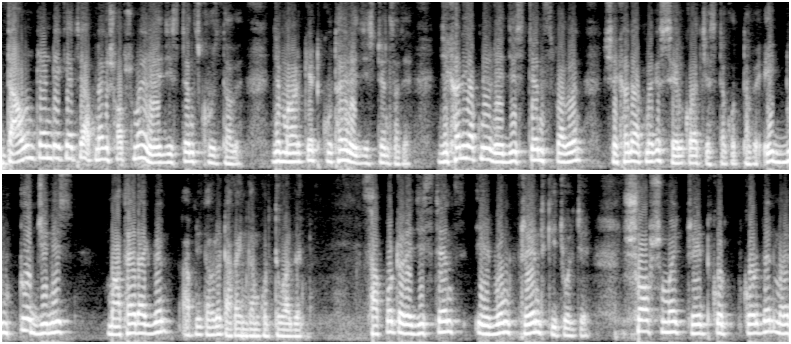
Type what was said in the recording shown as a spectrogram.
ডাউন ট্রেন্ডে কি আছে? আপনাকে সবসময় রেজিস্ট্যান্স খুঁজতে হবে। যে মার্কেট কোথায় রেজিস্ট্যান্স আছে? যেখানে আপনি রেজিস্ট্যান্স পাবেন, সেখানে আপনাকে সেল করার চেষ্টা করতে হবে। এই দুটো জিনিস মাথায় রাখবেন, আপনি তাহলে টাকা ইনকাম করতে পারবেন। সাপোর্ট রেজিস্ট্যান্স এবং ট্রেন্ড কি চলছে? সব সময় ট্রেড করবেন মানে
